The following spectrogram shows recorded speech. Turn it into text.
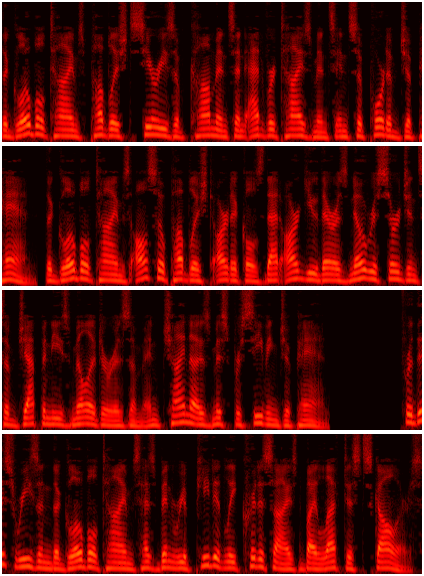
the Global Times published series of comments and advertisements in support of Japan. The Global Times also published articles that argue there is no resurgence of Japanese militarism and China is misperceiving Japan. For this reason the Global Times has been repeatedly criticized by leftist scholars.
